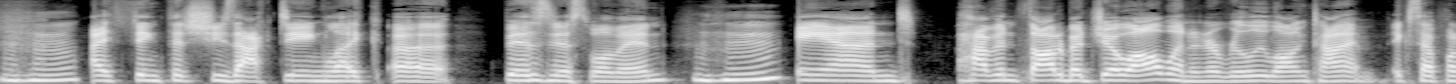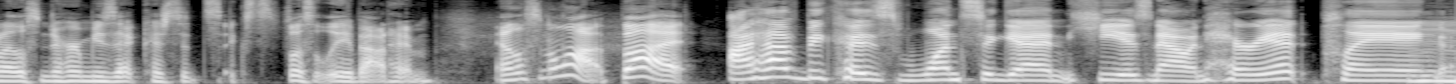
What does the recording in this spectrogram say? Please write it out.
Mm-hmm. I think that she's acting like a businesswoman Mm-hmm. and haven't thought about Joe Alwyn in a really long time, except when I listen to her music because it's explicitly about him. And I listen a lot. But I have because once again he is now in Harriet playing Mm.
